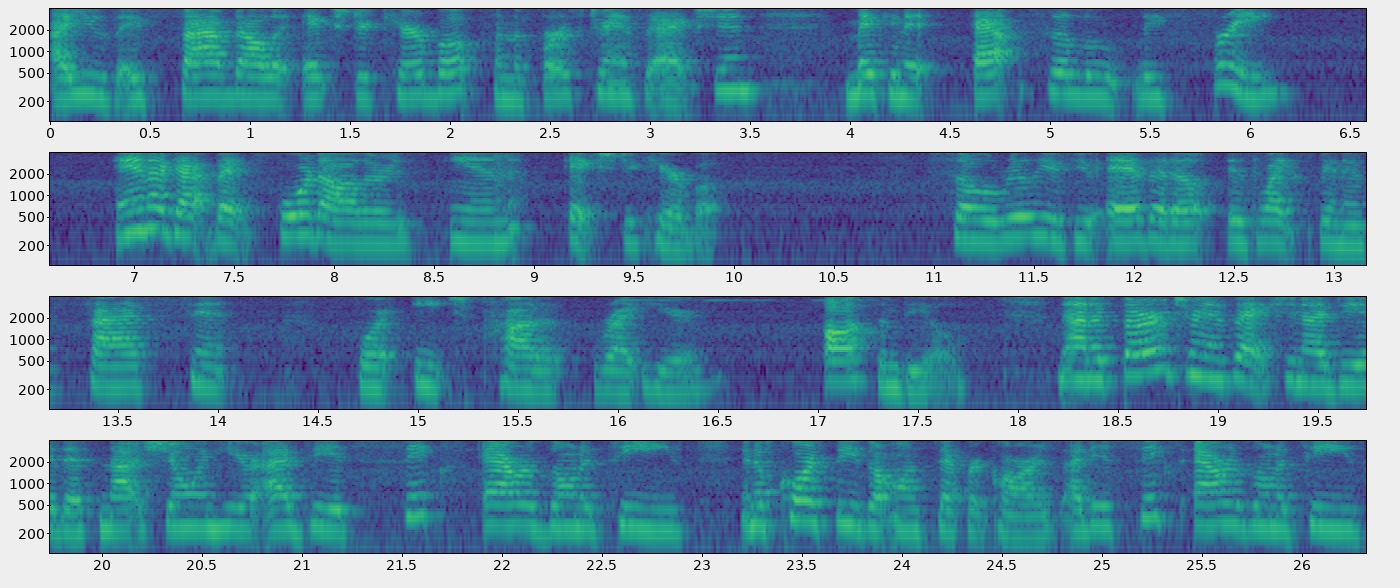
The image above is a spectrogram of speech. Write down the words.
I used a $5 extra care buck from the first transaction, making it absolutely free. And I got back $4 in extra care bucks. So really, if you add that up, it's like spending 5 cents for each product right here. Awesome deal. Now the third transaction I did that's not showing here, I did six Arizona teas. And of course these are on separate cards. I did six Arizona teas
